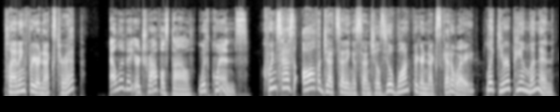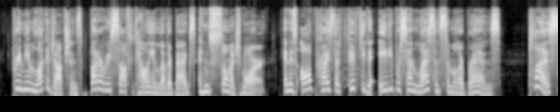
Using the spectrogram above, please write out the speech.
Planning for your next trip? Elevate your travel style with Quince. Quince has all the jet setting essentials you'll want for your next getaway, like European linen, premium luggage options, buttery soft Italian leather bags, and so much more. And is all priced at 50 to 80% less than similar brands. Plus,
